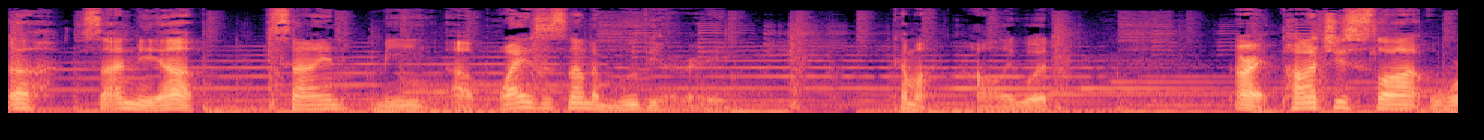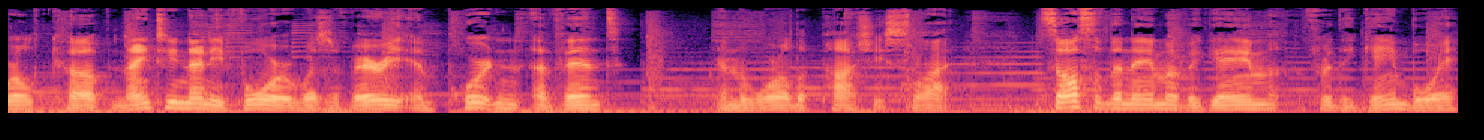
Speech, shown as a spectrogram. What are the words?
Ugh, sign me up. Sign me up. Why is this not a movie already? Come on, Hollywood. Alright, Pachi Slot World Cup 1994 was a very important event in the world of Pachi Slot. It's also the name of a game for the Game Boy.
